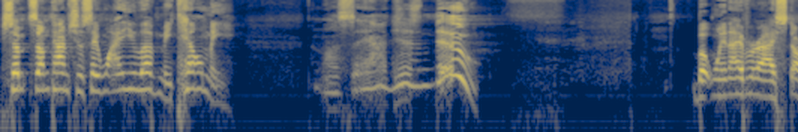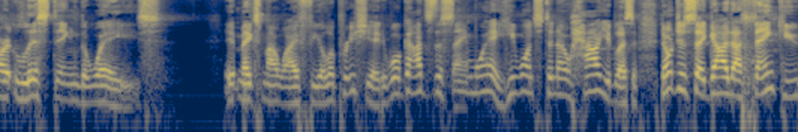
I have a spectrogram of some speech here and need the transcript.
some, sometimes she'll say, Why do you love me? Tell me. I'll say, I just do. But whenever I start listing the ways it makes my wife feel appreciated. Well, God's the same way. He wants to know how you bless him. Don't just say, God, I thank you.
